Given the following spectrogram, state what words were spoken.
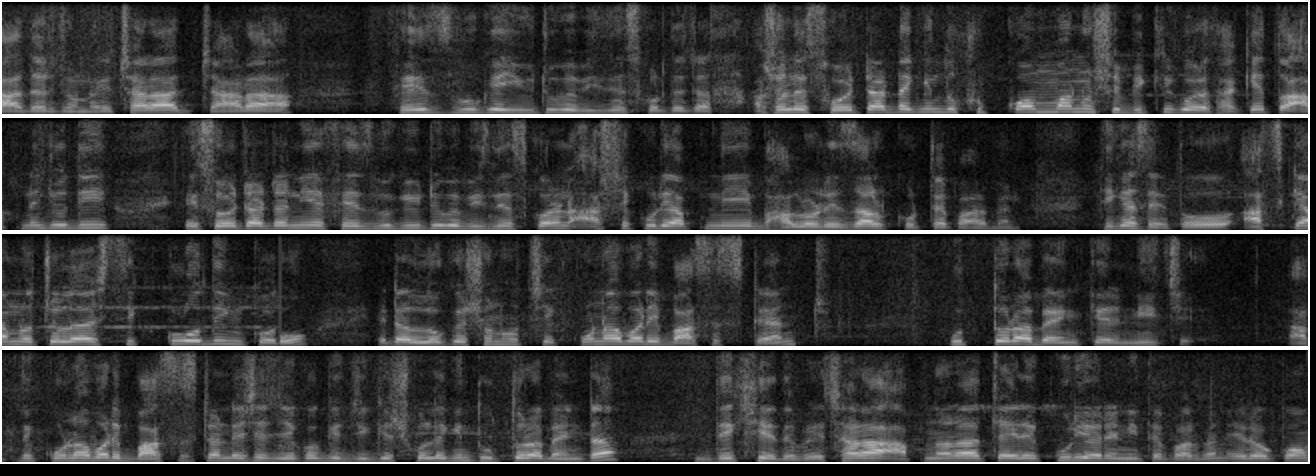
তাদের জন্য। এছাড়া যারা ফেসবুকে ইউটিউবে বিজনেস করতে চান আসলে সোয়েটারটা কিন্তু খুব কম মানুষে বিক্রি করে থাকে। তো আপনি যদি এই সোয়েটারটা নিয়ে ফেসবুক ইউটিউবে বিজনেস করেন, আশা করি আপনি ভালো রেজাল্ট করতে পারবেন। ঠিক আছে? তো আজকে আমরা চলে আসছি ক্লোদিং করো এটা লোকেশন হচ্ছে কোনাবাড়ি বাস স্ট্যান্ড, উত্তরা ব্যাংকের নিচে। আপনি কোনাবাড়ি বাস স্ট্যান্ড এসে যে কাউকে জিজ্ঞেস করলে কিন্তু উত্তরা ব্যাংকটা দেখিয়ে দেবে। এছাড়া আপনারা চাইলে কুরিয়ারে নিতে পারবেন। এরকম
